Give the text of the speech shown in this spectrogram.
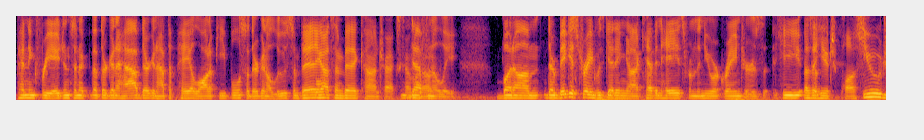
pending free agents and that they're going to have, they're going to have to pay a lot of people, so they're going to lose some people. They got some big contracts coming. up. Definitely. But um, their biggest trade was getting uh, Kevin Hayes from the New York Rangers. He was a huge plus. huge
